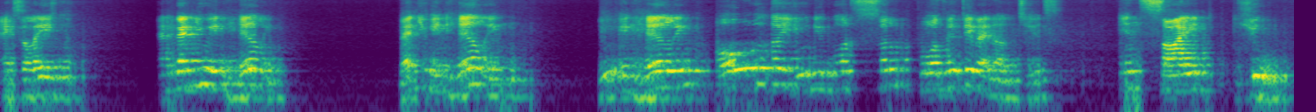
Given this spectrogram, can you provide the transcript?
exhalation. And when you inhaling when you inhaling you inhaling all the universal positive energies inside you.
